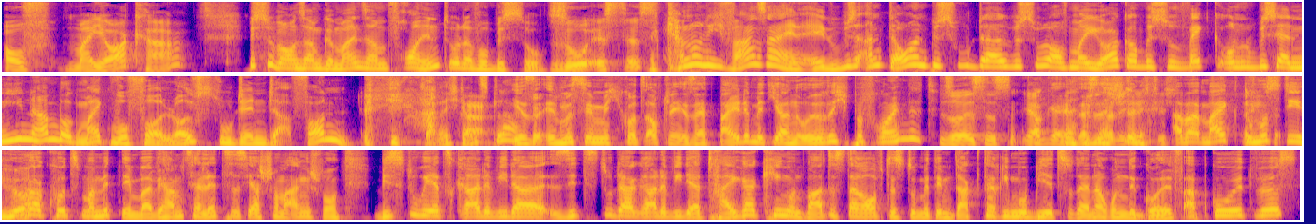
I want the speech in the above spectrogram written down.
auf Mallorca. Bist du bei unserem gemeinsamen Freund oder wo bist du? So ist es. Das kann doch nicht wahr sein, ey. Du bist andauernd, bist du da, bist du auf Mallorca, bist du weg und du bist ja nie in Hamburg. Mike, wovor läufst du denn davon? ja. Sag ich ganz klar. Ihr, ihr müsst mich kurz aufklären. Ihr seid beide mit Jan Ulrich befreundet? So ist es. Ja, okay, das ist richtig. Aber Mike, du musst die Hörer ja. kurz mal mitnehmen, weil wir haben es ja letztes Jahr schon mal angesprochen. Bist du jetzt gerade wieder, sitzt du da gerade wie der Tiger King und wartest darauf, dass du mit dem Daktari-Mobil zu deiner Runde Golf abgeholt wirst?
